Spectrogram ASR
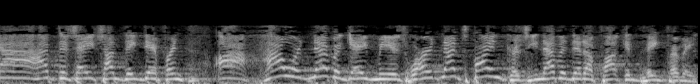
uh, have to say something different. Uh, Howard never gave me his word, and that's fine because he never did a fucking thing for me.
